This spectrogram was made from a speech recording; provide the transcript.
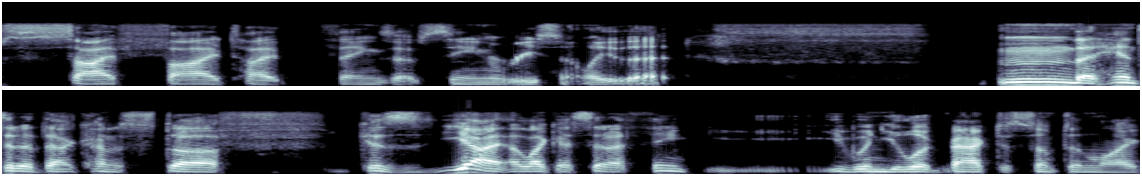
sci-fi type things I've seen recently that mm, that hinted at that kind of stuff. Because yeah, like I said, I think when you look back to something like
